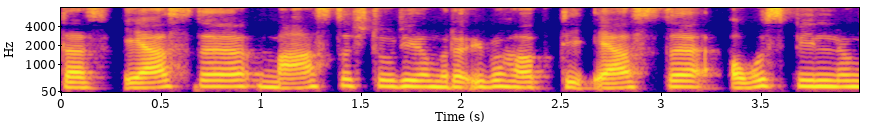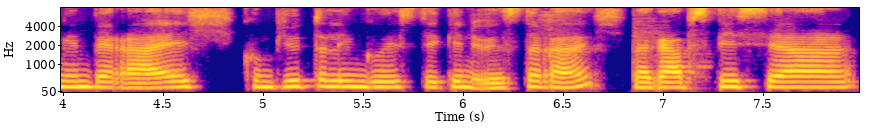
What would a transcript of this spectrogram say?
das erste Masterstudium oder überhaupt die erste Ausbildung im Bereich Computerlinguistik in Österreich. Da gab es bisher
